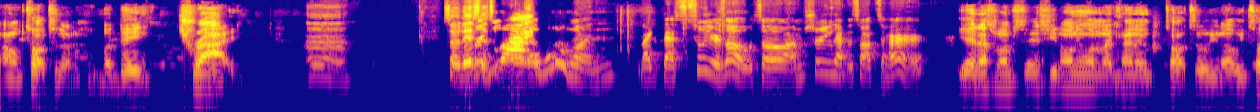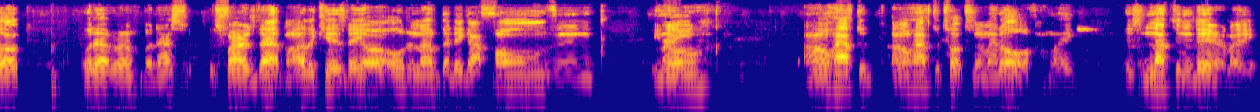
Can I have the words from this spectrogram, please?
I don't talk to them, but they try. Mm. So this But is why have a little one, like that's two years old. So I'm sure you have to talk to her. Yeah, that's what I'm saying. She's the only one that I kind of talk to. You know, we talk, whatever. But that's as far as that. My other kids, they are old enough that they got phones, and you know, I don't have to. I don't have to talk to them at all. Like it's nothing there. Like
